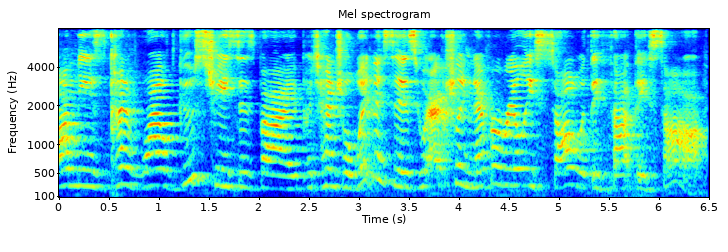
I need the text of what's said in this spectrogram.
on these kind of wild goose chases by potential witnesses who actually never really saw what they thought they saw.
